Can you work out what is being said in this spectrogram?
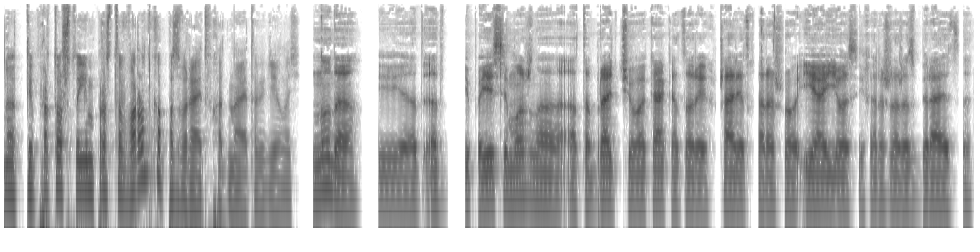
Ну, ты про то, что им просто воронка позволяет входная так делать? Ну да, и от, от, типа, если можно отобрать чувака, который шарит хорошо и iOS, и хорошо разбирается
